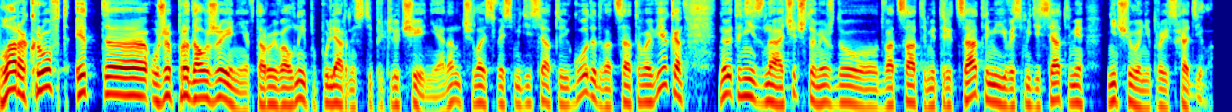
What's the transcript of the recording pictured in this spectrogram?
Лара Крофт — это уже продолжение второй волны популярности приключений. Она началась в 80-е годы 20 -го века, но это не значит, что между 20-ми, 30-ми и 80-ми ничего не происходило.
